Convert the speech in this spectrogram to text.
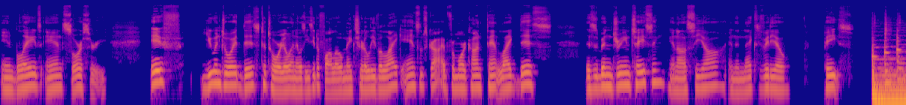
in Blades and Sorcery. If you enjoyed this tutorial and it was easy to follow, make sure to leave a like and subscribe for more content like this. This has been Dream Chasing, and I'll see y'all in the next video. Peace. You.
